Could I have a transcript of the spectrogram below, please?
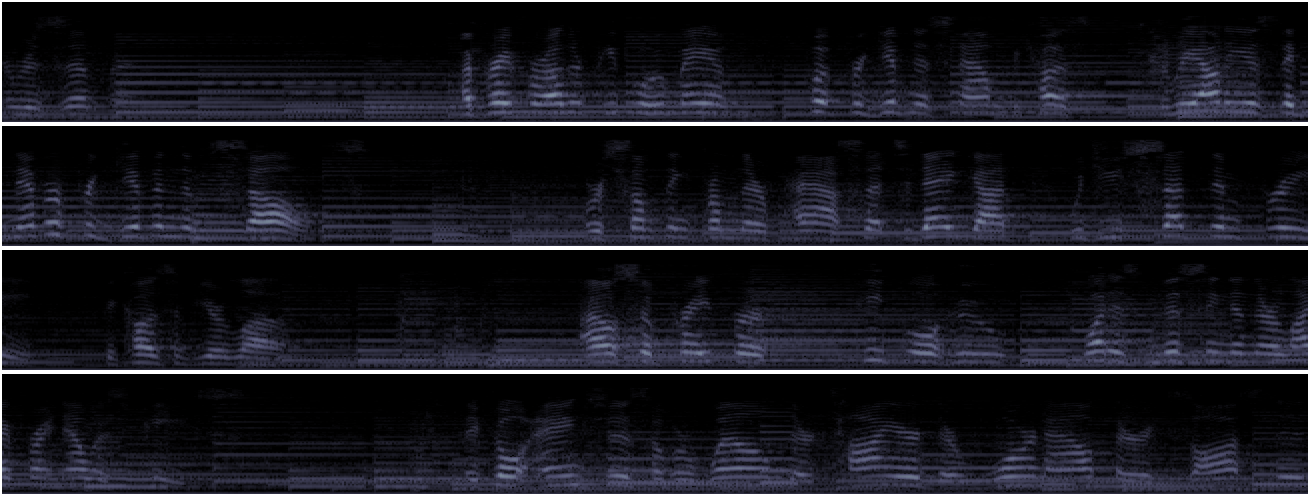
and resentment? I pray for other people who may have put forgiveness down because the reality is they've never forgiven themselves or something from their past. That today, God, would you set them free because of your love? I also pray for people who what is missing in their life right now is peace. They feel anxious, overwhelmed, they're tired, they're worn out, they're exhausted.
